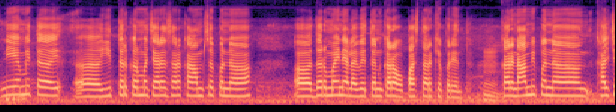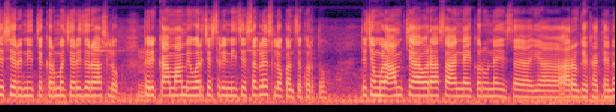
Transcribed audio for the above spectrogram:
नियमित अ, इतर कर्मचाऱ्यांसारखं आमचं पण अ, दर महिन्याला वेतन करावं पाच तारखेपर्यंत. कारण आम्ही पण अ, खालच्या श्रेणीचे कर्मचारी जर असलो तरी काम आम्ही वरच्या श्रेणीचे सगळ्याच लोकांचं करतो. त्याच्यामुळे आमच्यावर असा अन्याय करू नये स या आरोग्य खात्यानं.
